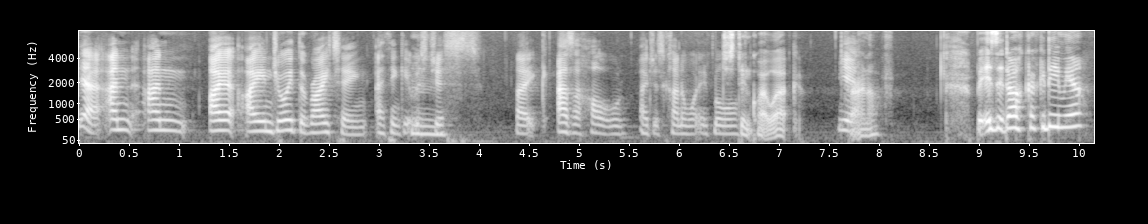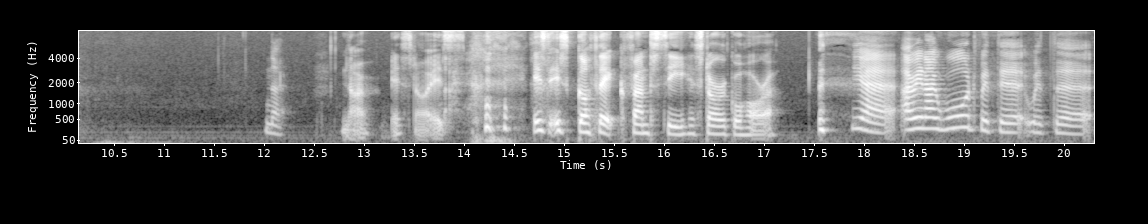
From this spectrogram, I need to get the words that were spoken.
Yeah, and and I I enjoyed the writing. I think it was Mm. just like as a whole, I just kind of wanted more. Just didn't quite work. Yeah. Fair enough. But is it Dark Academia? No. No, it's not. It's it's, it's gothic fantasy historical horror. Yeah, I mean, I warred with the with the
